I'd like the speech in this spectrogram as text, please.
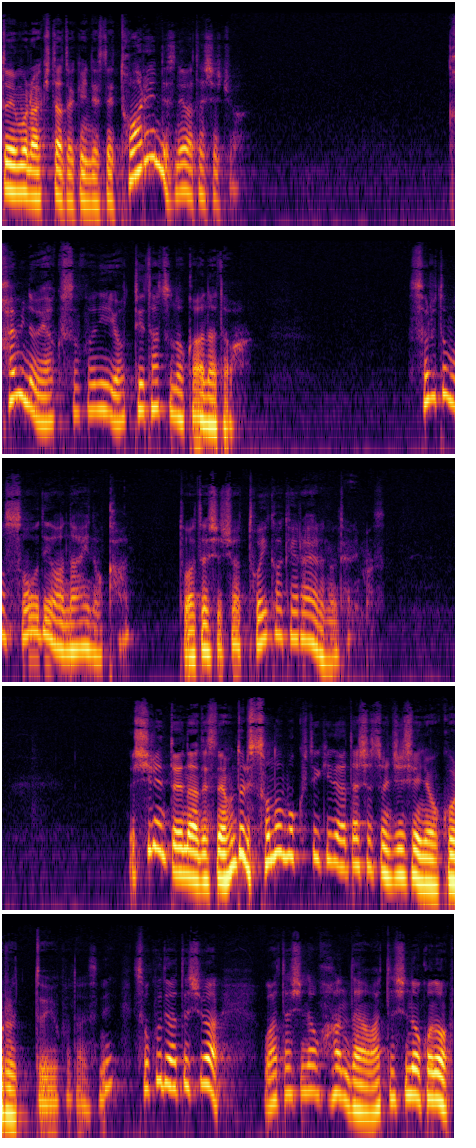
というものが来た時にですね、問われるんですね、私たちは。神の約束によって立つのか、あなたは。それともそうではないのかと私たちは問いかけられるのであります。試練というのはですね、本当にその目的で私たちの人生に起こるということなんですね。そこで私は私の判断、私のこ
